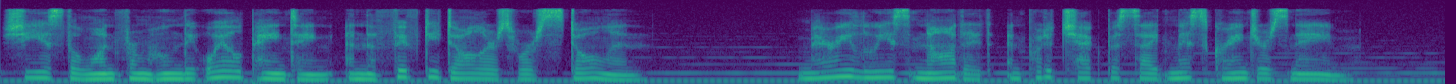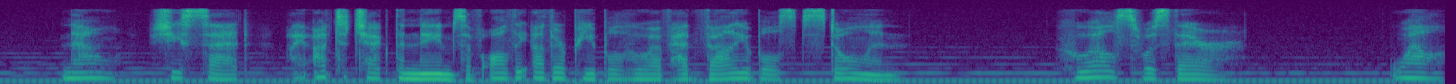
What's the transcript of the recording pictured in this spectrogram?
She is the one from whom the oil painting and the fifty dollars were stolen. Mary Louise nodded and put a check beside Miss Granger's name. Now, she said, I ought to check the names of all the other people who have had valuables stolen. Who else was there? Well,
